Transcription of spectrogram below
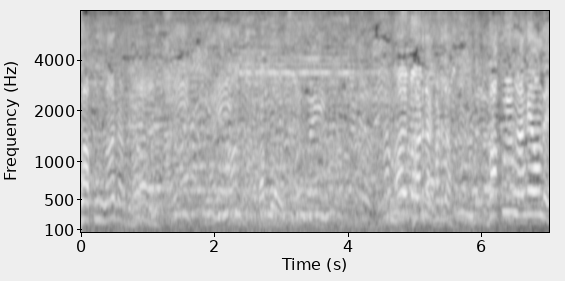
ਬਾਪੂ ਨੂੰ ਗਾਂ ਕਰ ਦੇ ਬਾਪੂ। ਆਏ ਖੜ ਜਾ ਖੜ ਜਾ। ਬਾਪੂ ਨੂੰ ਲੰਘੇ ਆਉਂਦੇ।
